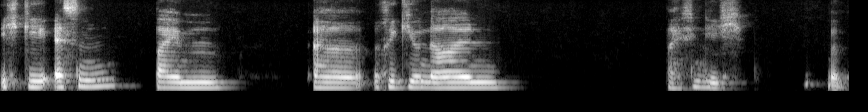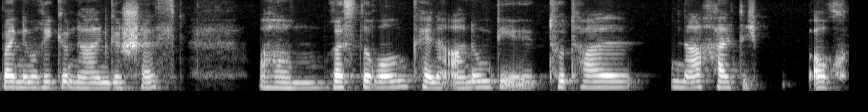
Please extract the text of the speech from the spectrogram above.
ich gehe essen beim, äh, regionalen weiß ich nicht, bei 'nem regionalen Geschäft, ähm, Restaurant, keine Ahnung, die total nachhaltig auch,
